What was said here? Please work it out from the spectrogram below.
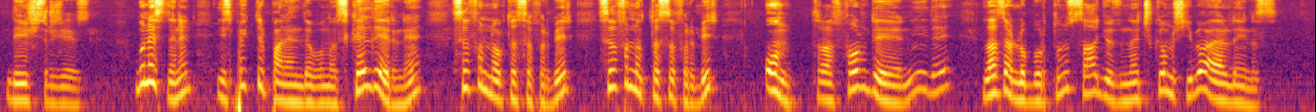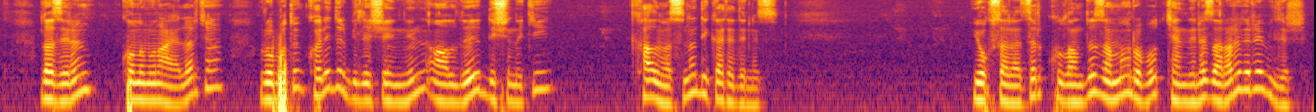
değiştireceğiz. Bu nesnenin inspektör panelinde bulunan scale değerini 0.01, 0.01, 10 transform değerini de lazer laboratuvarın sağ gözünden çıkıyormuş gibi ayarlayınız. Lazerin konumunu ayarlarken robotun collider bileşeninin aldığı dışındaki kalmasına dikkat ediniz. Yoksa lazer kullandığı zaman robot kendine zarar verebilir.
